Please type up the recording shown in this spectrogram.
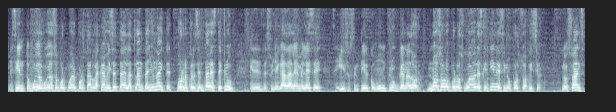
Me siento muy orgulloso por poder portar la camiseta del Atlanta United, por representar este club que desde su llegada a la MLS se hizo sentir como un club ganador, no solo por los jugadores que tiene, sino por su afición. Los fans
